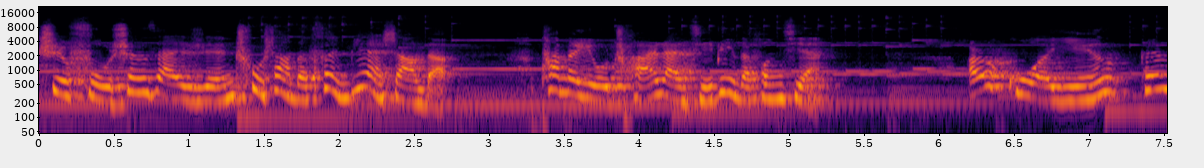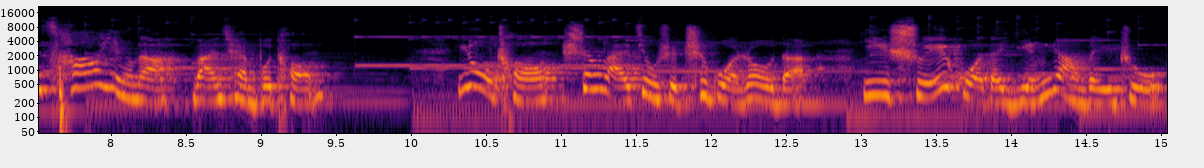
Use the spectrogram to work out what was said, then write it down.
是附生在人畜上的粪便上的，它们有传染疾病的风险。而果蝇跟苍蝇呢完全不同。幼虫生来就是吃果肉的，以水果的营养为主，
